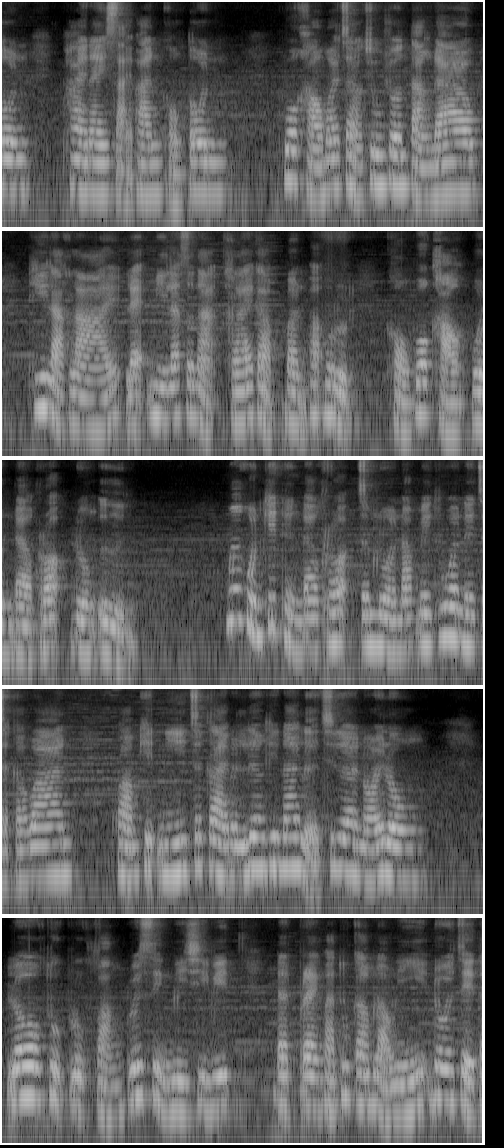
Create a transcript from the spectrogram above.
ตน ภายในสายพันธุ์ของตน พวกเขามาจากชุมชนต่างดาว ที่หลากหลายและมีลักษณะคล้ายกับบรรพบุรุษของพวกเขาบนดาวเคราะห์ดวงอื่น เมื่อคุณคิดถึงดาวเคราะห์จำนวนนับไม่ถ้วนในจักรวาล ความคิดนี้จะกลายเป็นเรื่องที่น่าเหลือเชื่อน้อยลง โลกถูกปลูกฝังด้วยสิ่งมีชีวิต ดัดแปลงพันธุกรรมเหล่านี้โดยเจต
